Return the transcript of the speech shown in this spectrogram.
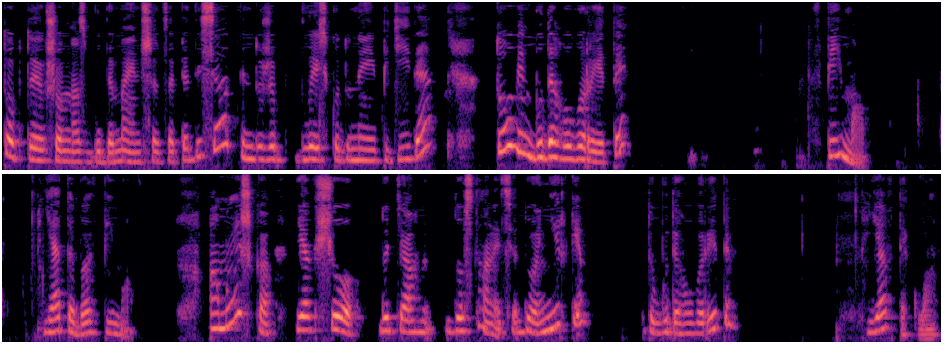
тобто, якщо в нас буде менше за 50, він дуже близько до неї підійде, то він буде говорити впіймав. Я тебе впіймав. А мишка, якщо дотягне, достанеться до нірки, то буде говорити Я втекла.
